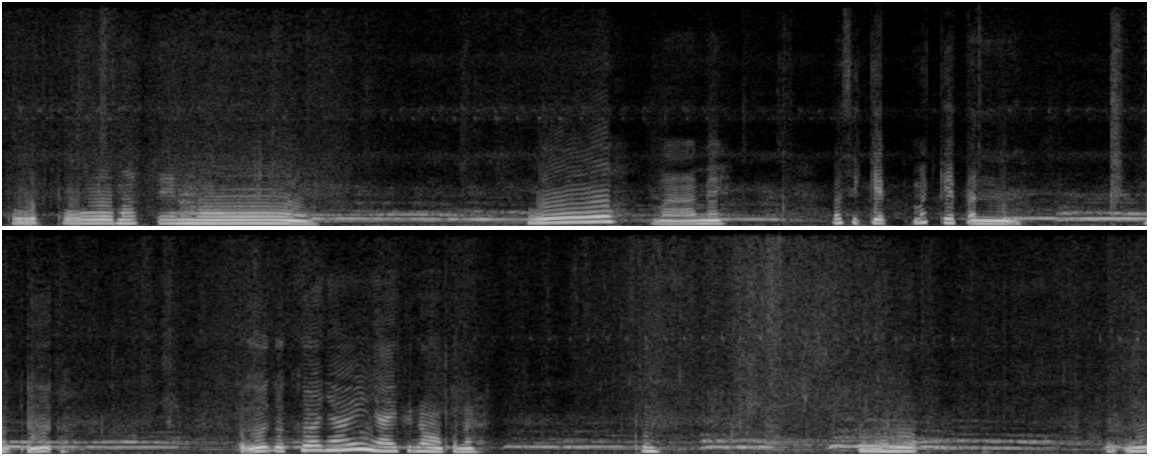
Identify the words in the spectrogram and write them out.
โพดโพมักแตงโมโอ้หมาไหม ว่าสิเก็บมาเก็บอันมักอื้อมักอื้อก็เครือใหญ่ใหญ่พี่น้องคุณนะคุณนี่มาลูกมักอื้อ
